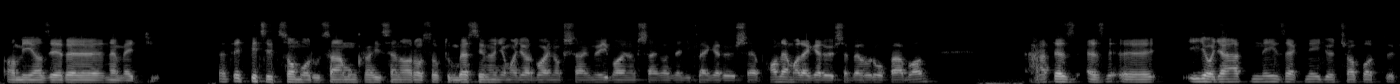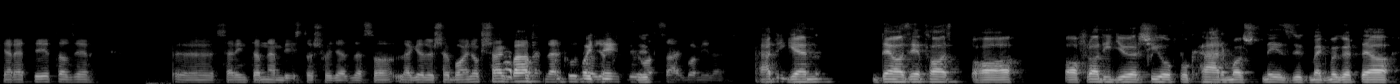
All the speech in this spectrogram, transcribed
ami azért nem egy, hát egy picit szomorú számunkra, hiszen arról szoktunk beszélni, hogy a magyar bajnokság, női bajnokság az egyik legerősebb, hanem a legerősebb Európában. Hát ez, ez így, hogy átnézek négy-öt csapat keretét, azért szerintem nem biztos, hogy ez lesz a legerősebb bajnokság, bár nem lehet tudni, hogy, hogy a országban mi lesz. Hát igen, de azért, ha, ha a Fradi Győr Siófok hármast nézzük, meg mögötte a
